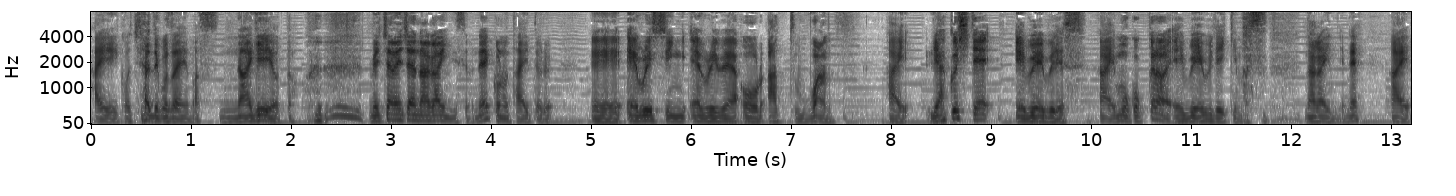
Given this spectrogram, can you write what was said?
はい、こちらでございます。長えよと。めちゃめちゃ長いんですよね、このタイトル。えー、Everything Everywhere All at Once。はい。略して、エブエブです。はい。もうこっからはエブエブでいきます。長いんでね。はい。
